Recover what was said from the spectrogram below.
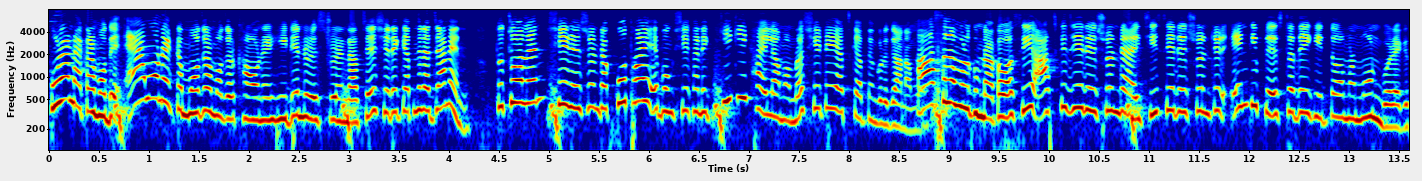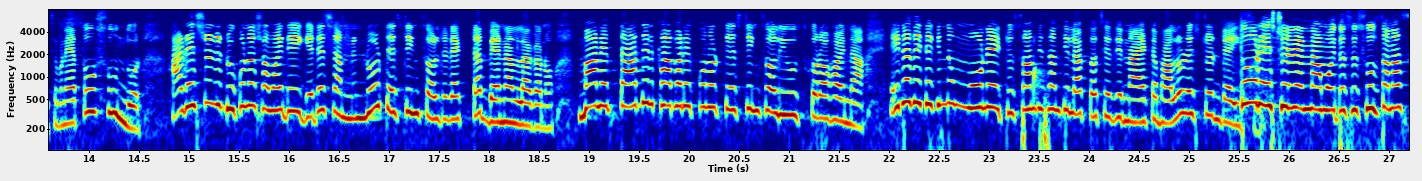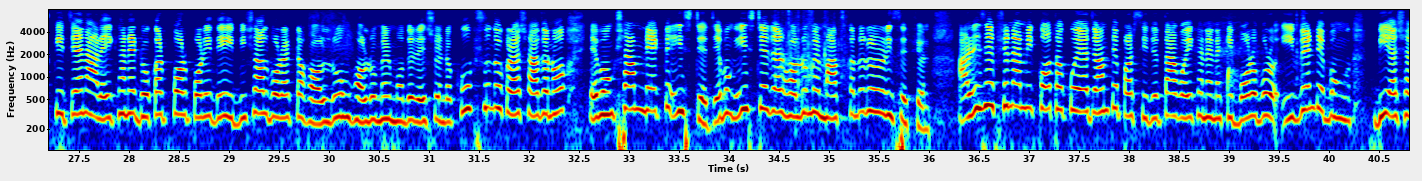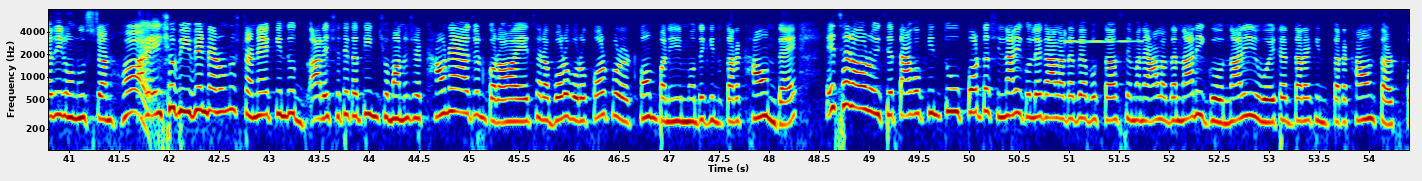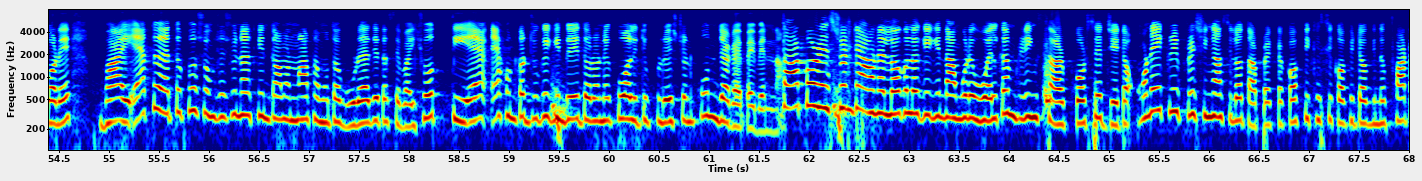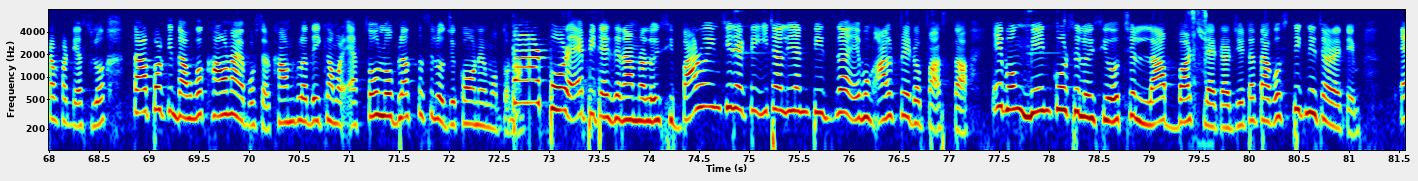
পুরান ঢাকার মধ্যে এমন একটা মজার মজার খাওয়ানোর হিডেন রেস্টুরেন্ট আছে সেটা কি আপনারা জানেন? তো চলেন সেই রেস্টুরেন্টটা কোথায় এবং সেখানে কি কি খাইলাম আমরা সেটাই আজকে আপনাদের জানাব। আসসালামু আলাইকুম ঢাকাবাসী আজকে যে রেস্টুরেন্টে আইছি সেই রেস্টুরেন্টের এন্টি প্লেসটা দেখে কিন্তু আমার মন ভরে গেছে মানে এত সুন্দর। আর রেস্টুরেন্টে ঢুকানোর সময় দেখি গেটের সামনে নো টেস্টিং সল্টের একটা ব্যানার লাগানো। মানে তাদের খাবারে কোনো টেস্টিং সল ইউজ করা হয় না। এটা দেখে কিন্তু মনে একটু শান্তি শান্তি লাগতেছে যে না একটা ভালো রেস্টুরেন্ট তো রেস্টুরেন্টের নাম হইতেছে সুলতানাস কিচেন আর এইখানে ঢোকার পর পরই দেখি বিশাল বড় একটা হল রুম হল রুমের মধ্যে রেস্টুরেন্টটা খুব সুন্দর করে সাজানো এবং সামনে একটা স্টেজ এবং স্টেজ আর হল রুমের মাঝখানে হলো রিসেপশন আর রিসেপশনে আমি কথা কয়ে জানতে পারছি যে তাগো এখানে নাকি বড় বড় ইভেন্ট এবং বিয়া শাদির অনুষ্ঠান হয়। আর এইসব ইভেন্ট আর অনুষ্ঠানে কিন্তু আড়াইশো থেকে তিনশো মানুষের খাওয়ানোর আয়োজন করা হয়। এছাড়া বড় বড় কর্পোরেট কোম্পানির মধ্যে কিন্তু তারা খাওয়ান দেয়। এছাড়াও রয়েছে তাগো কিন্তু পর্দাশীল নারীগুলোকে আলাদা ব্যবস্থা আছে। মানে আলাদা নারী গো, নারীর ওয়েটার দ্বারা কিন্তু তারা খাওয়ান সার্ভ করে। ভাই, এত এত প্রশংসা শুনে কিন্তু আমার মাথা মুথা ঘুরে যেতেছে ভাই, সত্যি। এখনকার যুগে কিন্তু এই ধরনের কোয়ালিটি ফুল রেস্টুরেন্ট কোন জায়গায় পাইবেন না। তারপর রেস্টুরেন্টে আনার লগে লগে কিন্তু আমাকে ওয়েলকাম ড্রিঙ্ক সার্ভ করছে, যেটা অনেক রিফ্রেশিং আসছিল। তারপর একটা কফি খেয়েছি কফিটাও কিন্তু ফাটাফাটি আসলো তারপর কিন্তু আমাকে খাওয়ানো আয় পড়ছে। আর খাওয়ানগুলো দেখে আমার এত লোভ লাগতেছিল যে কনের মতো তারপর অ্যাপিটাইজারে আমরা লইছি বারো ইঞ্চির একটা ইটালিয়ান পিৎজা এবং আলফ্রেডো পাস্তা এবং মেন কোর্সে লইছি হচ্ছে লাভ বার্ড প্ল্যাটার যেটা তাগো সিগনেচার আইটেম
